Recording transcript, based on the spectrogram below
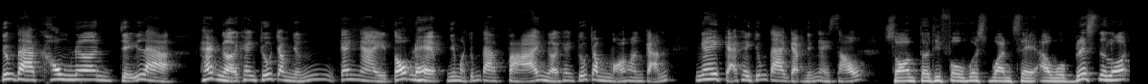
Chúng ta không nên chỉ là hát ngợi khen Chúa trong những cái ngày tốt đẹp nhưng mà chúng ta phải ngợi khen Chúa trong mọi hoàn cảnh, ngay cả khi chúng ta gặp những ngày xấu. Psalm 34 verse 1 say, I will bless the Lord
